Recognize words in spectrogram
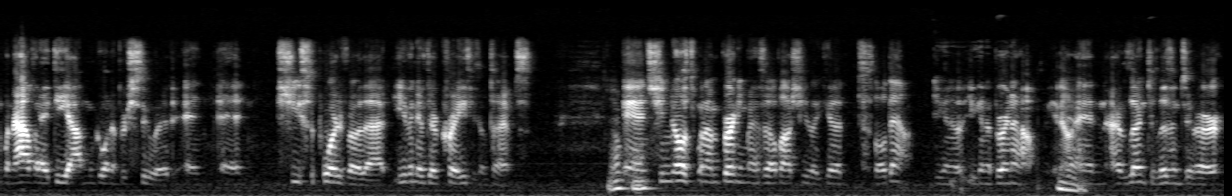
when I have an idea, I'm going to pursue it, and and she's supportive of that, even if they're crazy sometimes. Okay. And she knows when I'm burning myself out. She's like, "You gotta slow down. You're gonna you're gonna burn out." You know. Yeah. And I've learned to listen to her.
